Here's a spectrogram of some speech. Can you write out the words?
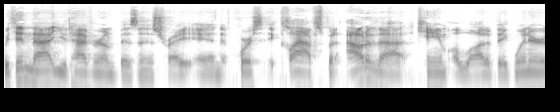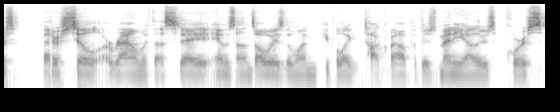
within that you'd have your own business, right? And of course, it collapsed. But out of that came a lot of big winners that are still around with us today. Amazon's always the one people like to talk about, but there's many others, of course.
